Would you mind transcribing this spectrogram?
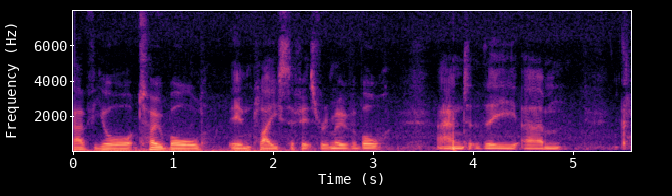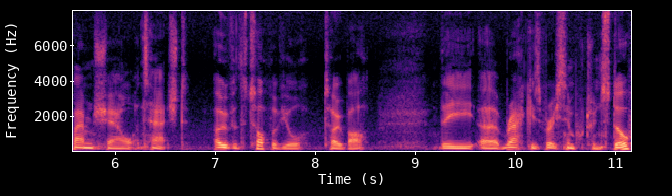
Have your tow ball in place if it's removable and the um, clamshell attached over the top of your tow bar. The uh, rack is very simple to install.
